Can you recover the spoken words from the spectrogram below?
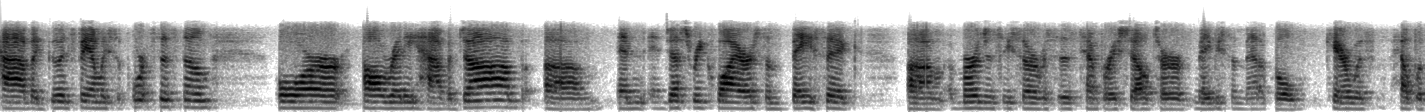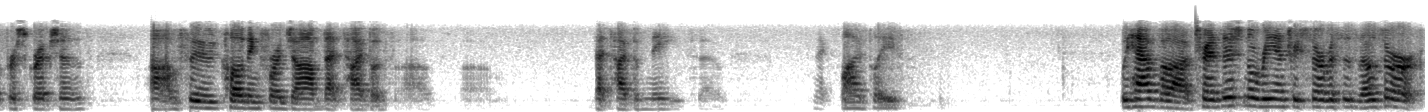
have a good family support system or already have a job, um, and, and just require some basic, um, emergency services, temporary shelter, maybe some medical care with, help with prescriptions, um, food, clothing for a job, that type of, uh, um, that type of need, so. Next slide, please. We have, uh, transitional reentry services, those are,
